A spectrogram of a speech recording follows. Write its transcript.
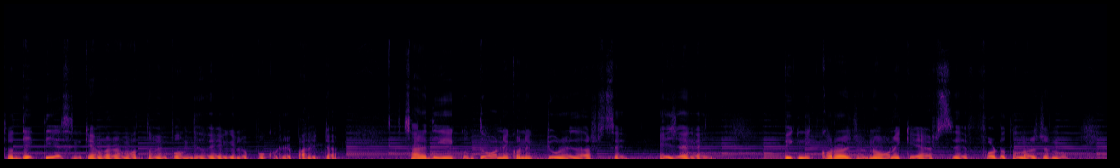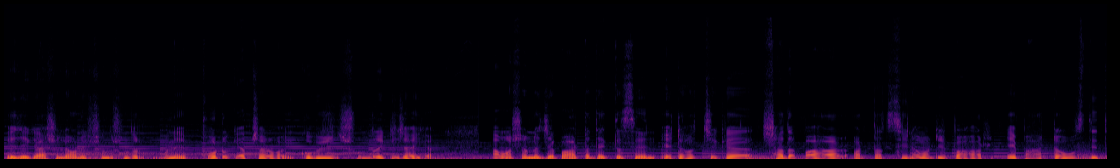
তো দেখতেই আছেন ক্যামেরার মাধ্যমে বন্দি হয়ে গেল পুকুরের পানিটা। চারিদিকে কিন্তু অনেক অনেক ট্যুরিস্ট আসছে এই জায়গায়। পিকনিক করার জন্য অনেকে আসছে ফটো তোলার জন্য। এই জায়গায় আসলে অনেক সুন্দর সুন্দর মানে ফটো ক্যাপচার হয়। খুবই সুন্দর একটি জায়গা। আমার সামনে যে পাহাড়টা দেখতেছেন, এটা হচ্ছে সাদা পাহাড়, অর্থাৎ সিনামাটির পাহাড়। এই পাহাড়টা অবস্থিত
